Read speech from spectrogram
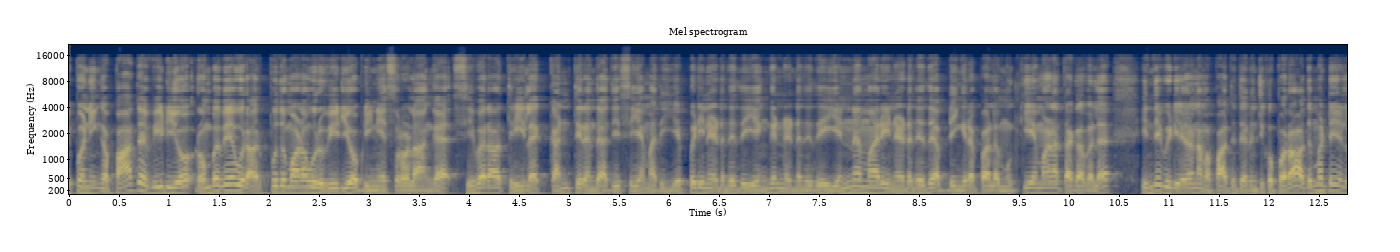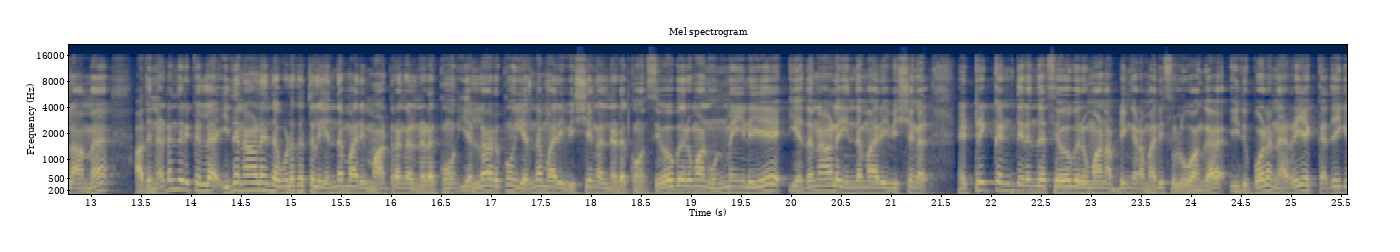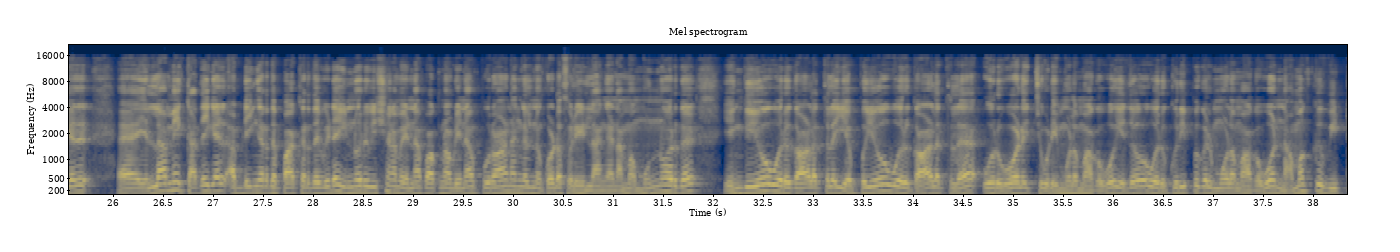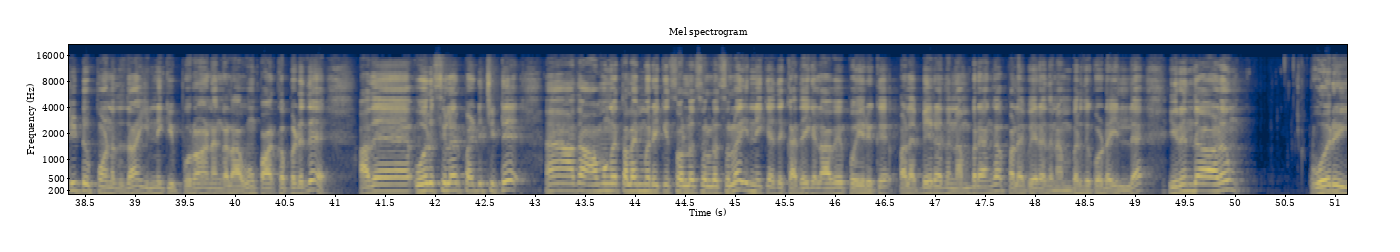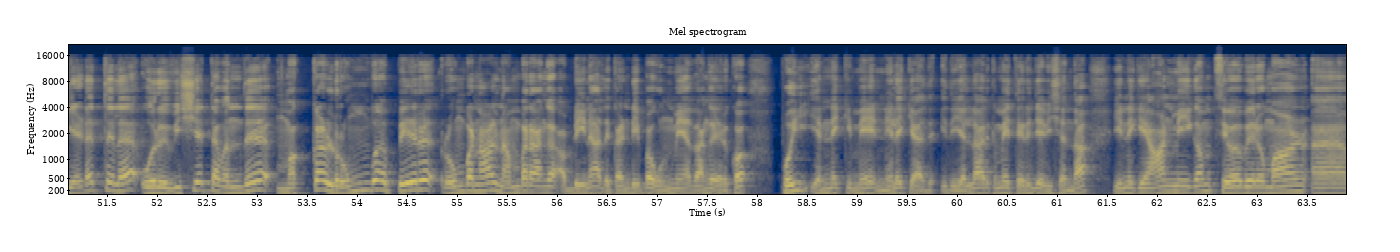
இப்போ நீங்கள் பார்த்த வீடியோ ரொம்பவே ஒரு அற்புதமான ஒரு வீடியோ அப்படின்னே சொல்லலாங்க. சிவராத்திரியில் கண் திறந்த அதிசயம் அது எப்படி நடந்தது எங்கே நடந்தது என்ன மாதிரி நடந்தது அப்படிங்கிற பல முக்கியமான தகவலை இந்த வீடியோவில் நம்ம பார்த்து தெரிஞ்சுக்க போகிறோம் அது மட்டும் இல்லாமல் அது நடந்திருக்குல்ல இதனால் இந்த உலகத்தில் எந்த மாதிரி மாற்றங்கள் நடக்கும் எல்லாருக்கும் எந்த மாதிரி விஷயங்கள் நடக்கும் சிவபெருமான் உண்மையிலேயே எதனால் இந்த மாதிரி விஷயங்கள் நெற்றிக்கண் திறந்த சிவபெருமான் அப்படிங்கிற மாதிரி சொல்லுவாங்க. இது போல் நிறைய கதைகள் எல்லாமே கதைகள் அப்படிங்கிறத பார்க்குறத விட இன்னொரு விஷயம் நம்ம என்ன பார்க்கணும் அப்படின்னா புராணங்கள்னு கூட சொல்லிடலாங்க. நம்ம முன்னோர்கள் எங்கேயோ ஒரு காலத்தில் எப்பயோ ஒரு காலத்தில் ஒரு ஓலைச்சுவடி மூலமாகவோ ஏதோ ஒரு குறிப்புகள் மூலமாகவோ நமக்கு விட்டுட்டு போனது தான் இன்றைக்கி புராணங்களாகவும் பார்க்கப்படுது. அதை ஒரு சிலர் படிச்சுட்டு அதை அவங்க தலைமுறைக்கு சொல்ல சொல்ல சொல்ல இன்றைக்கி அது கதைகளாகவே போயிருக்கு. பல பேர் அதை நம்புகிறாங்க பல பேர் அதை நம்புறது கூட இல்லை. இருந்தாலும் ஒரு இடத்துல ஒரு விஷயத்தை வந்து மக்கள் ரொம்ப பேர் ரொம்ப நாள் நம்புகிறாங்க அப்படின்னா அது கண்டிப்பாக உண்மையாக தாங்க இருக்கும். பொய் என்றைக்குமே நிலைக்காது. இது எல்லாருக்குமே தெரிஞ்ச விஷயந்தான் இன்றைக்கி ஆன்மீகம் சிவபெருமான்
